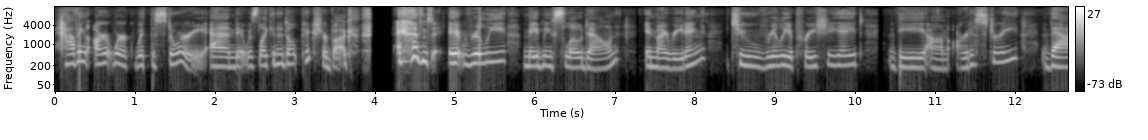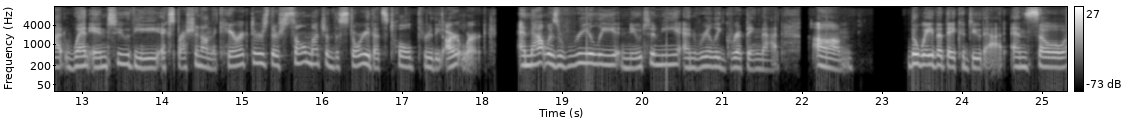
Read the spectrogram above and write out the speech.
having artwork with the story and it was like an adult picture book. And it really made me slow down in my reading to really appreciate the um, artistry that went into the expression on the characters. There's so much of the story that's told through the artwork and that was really new to me and really gripping that um, the way that they could do that and so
